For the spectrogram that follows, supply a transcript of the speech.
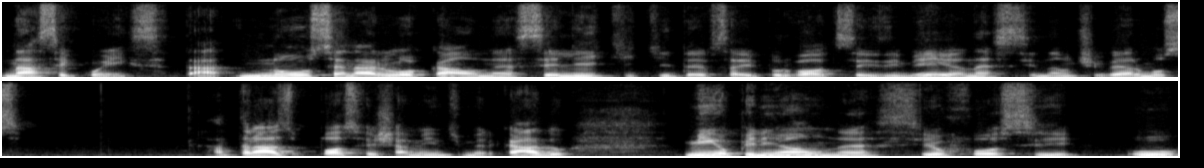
na sequência. Tá? No cenário local, né, Selic, que deve sair por volta de 6,5, né, se não tivermos atraso pós-fechamento de mercado. Minha opinião, né, se eu fosse o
